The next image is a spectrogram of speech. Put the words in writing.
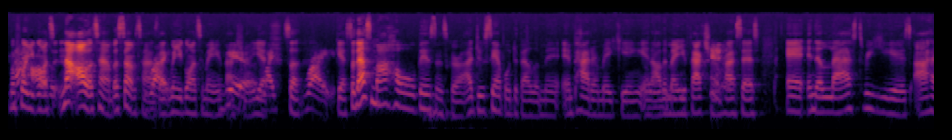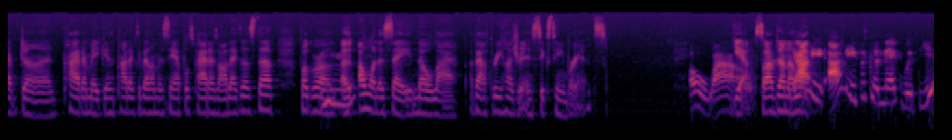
before not you go into time. not all the time, but sometimes right. like when you go into manufacturing, yeah. yeah. Like, so right, yeah. So that's my whole business, girl. I do sample development and pattern making and all the manufacturing process. And in the last three years, I have done pattern making, product development, samples, patterns, all that good stuff for girl. Mm-hmm. I, I want to say no lie, about three hundred and sixteen brands. Oh wow! Yeah, so I've done a lot. I need, I need to connect with you.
